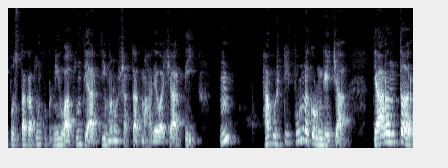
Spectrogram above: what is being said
पुस्तकातून कुठूनही वाचून ती आरती म्हणू शकतात महादेवाची आरती ह्या गोष्टी पूर्ण करून घ्यायच्या. त्यानंतर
